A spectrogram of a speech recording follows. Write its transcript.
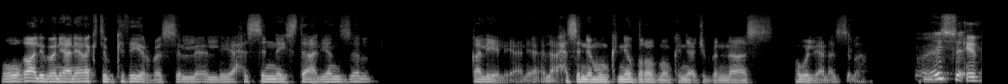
وهو غالبا يعني أنا أكتب كثير بس اللي اللي أحس إنه يستاهل ينزل قليل يعني. لا أحس إنه ممكن يضرب ممكن يعجب الناس هو اللي أنزله. إيش؟ كيف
